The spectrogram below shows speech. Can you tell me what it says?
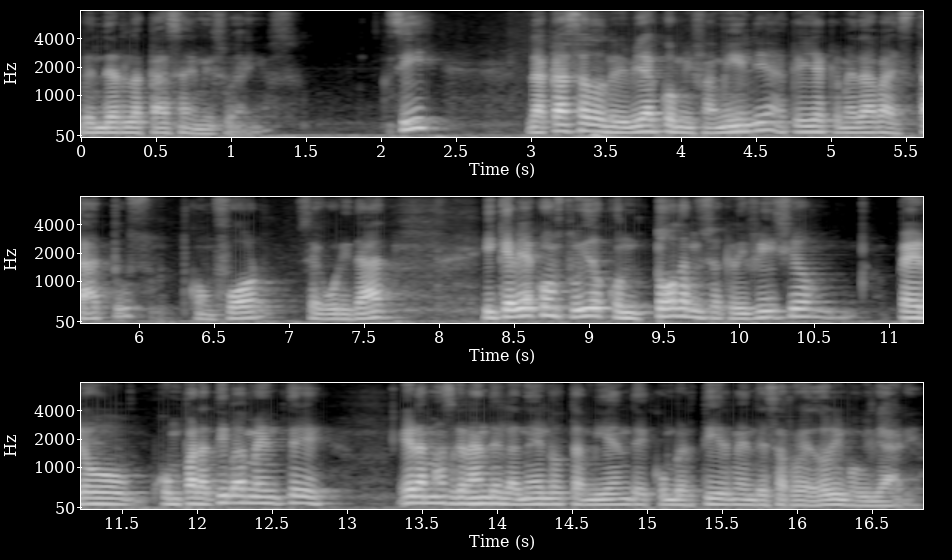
Vender la casa de mis sueños. Sí, la casa donde vivía con mi familia, aquella que me daba estatus, confort, seguridad y que había construido con todo mi sacrificio pero comparativamente era más grande el anhelo también de convertirme en desarrollador inmobiliario.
